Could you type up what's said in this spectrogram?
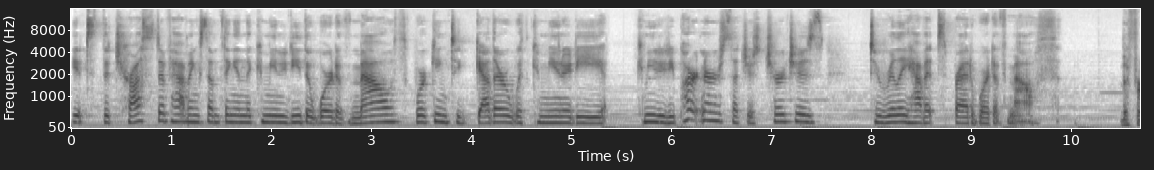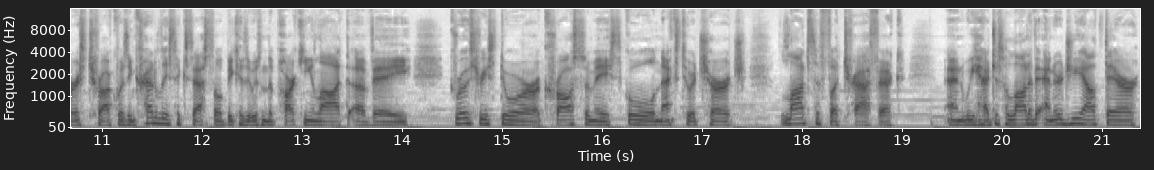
It's the trust of having something in the community, the word of mouth, working together with community community partners such as churches to really have it spread word of mouth. The first truck was incredibly successful because it was in the parking lot of a grocery store across from a school next to a church, lots of foot traffic. And we had just a lot of energy out there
